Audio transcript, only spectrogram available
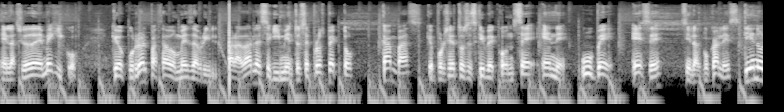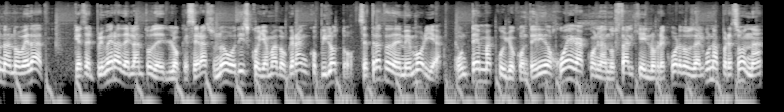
en la Ciudad de México, que ocurrió el pasado mes de abril. Para darle seguimiento a ese prospecto, Canvas, que por cierto se escribe con C-N-V-S, sin las vocales, tiene una novedad, que es el primer adelanto de lo que será su nuevo disco llamado Gran Copiloto. Se trata de Memoria, un tema cuyo contenido juega con la nostalgia y los recuerdos de alguna persona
